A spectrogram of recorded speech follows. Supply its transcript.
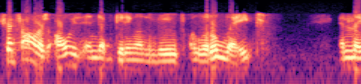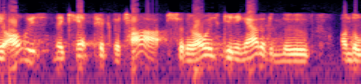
Trend followers always end up getting on the move a little late, and they always they can't pick the top, so they're always getting out of the move on the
